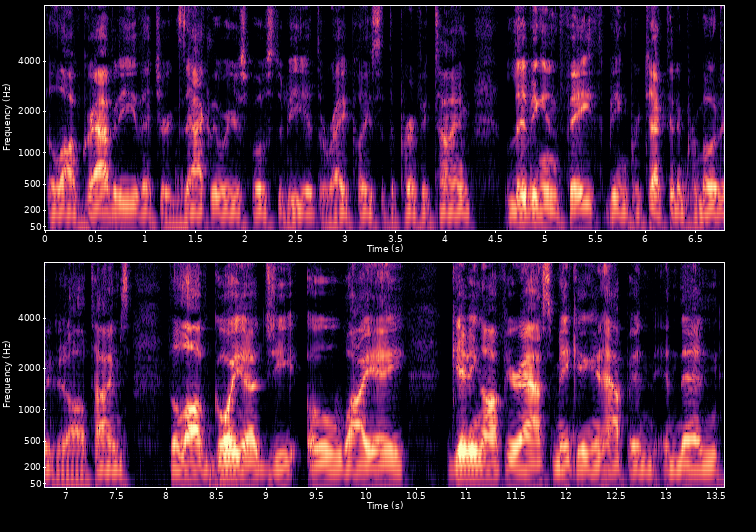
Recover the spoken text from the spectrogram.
the law of gravity, that you're exactly where you're supposed to be at the right place at the perfect time, living in faith, being protected and promoted at all times, the law of Goya, G O Y A, getting off your ass, making it happen, and then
